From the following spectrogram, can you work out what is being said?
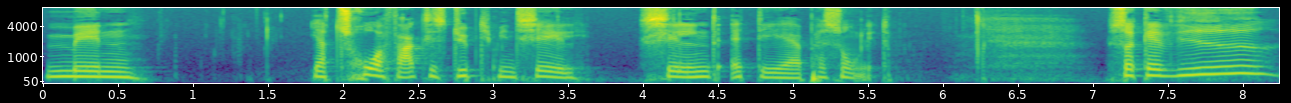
Men jeg tror faktisk dybt i min sjæl sjældent, at det er personligt. Så kan vide,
